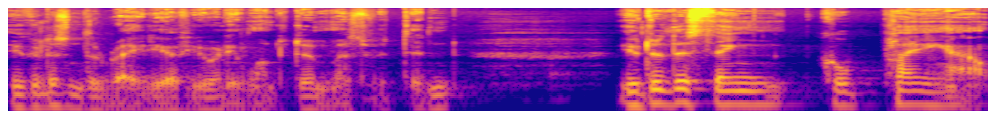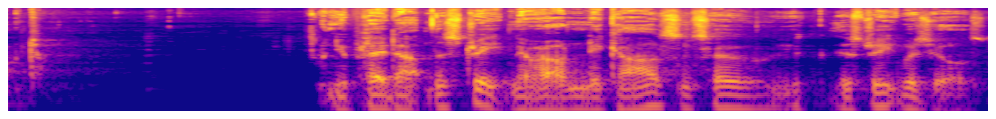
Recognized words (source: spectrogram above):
You could listen to the radio if you really wanted to. Most of it didn't. You did this thing called playing out. You played out in the street, and there were any cars, and so you, the street was yours,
